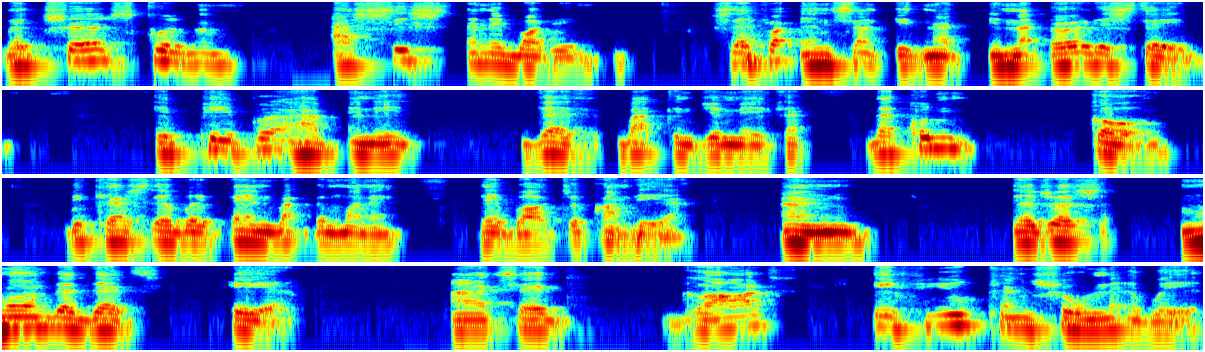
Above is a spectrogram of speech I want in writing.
The church couldn't assist anybody. Say, for instance, in the, in the early stage, if people have any death back in Jamaica, they couldn't go because they were paying back the money they bought to come here. And they just mourned their debts here. I said, God, if you can show me a way,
